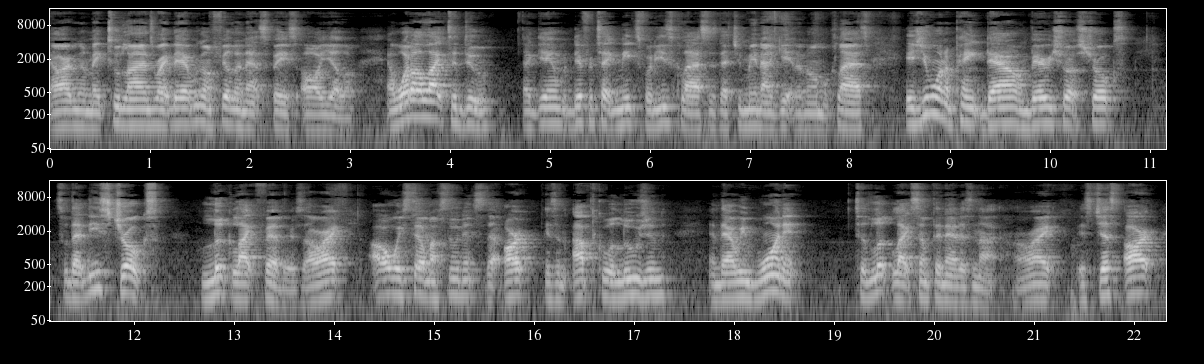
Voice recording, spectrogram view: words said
All right, we're gonna make two lines right there. We're gonna fill in that space all yellow. And what I like to do, again, with different techniques for these classes that you may not get in a normal class, is you want to paint down very short strokes so that these strokes look like feathers, all right? I always tell my students that art is an optical illusion and that we want it to look like something that is not, all right? It's just art,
